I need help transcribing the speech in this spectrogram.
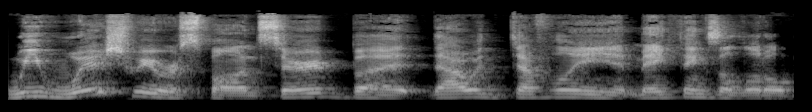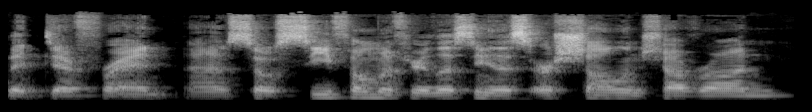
We wish we were sponsored, but that would definitely make things a little bit different. Uh, so, Seafoam, if you're listening to this, or Shell and Chevron,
